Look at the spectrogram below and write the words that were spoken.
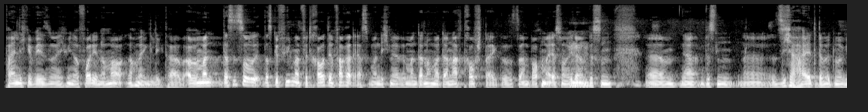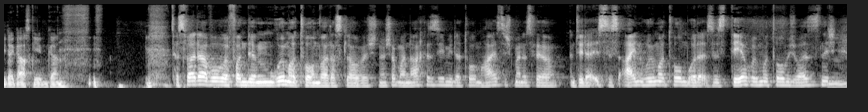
peinlich gewesen, wenn ich mich noch vor dir noch mal, noch mal hingelegt habe. Aber man, das ist so das Gefühl, man vertraut dem Fahrrad erstmal nicht mehr, wenn man dann noch mal danach draufsteigt. Das ist, dann braucht man erstmal wieder ein mhm. bisschen, ähm, ja, ein bisschen äh, Sicherheit, damit man wieder Gas geben kann. Das war da, wo wir von dem Römerturm war das, glaube ich. Ne? Ich habe mal nachgesehen, wie der Turm heißt. Ich meine, es wäre entweder ist es ein Römerturm oder es ist der Römerturm, ich weiß es nicht. Mhm.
